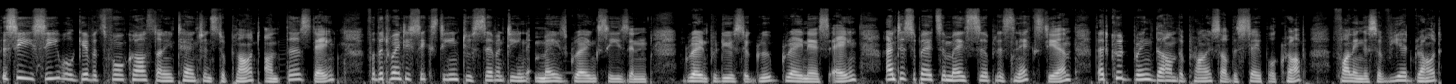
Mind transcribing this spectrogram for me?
The CEC CEC will give its forecast on intentions to plant on Thursday for the 2016 to 17 maize growing season. Grain producer group Grain SA anticipates a maize surplus next year that could bring down the price of the staple crop following a severe drought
